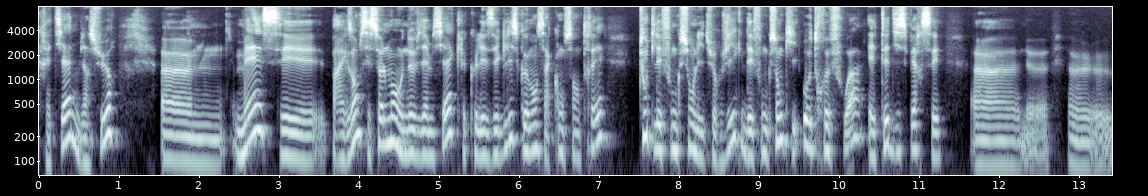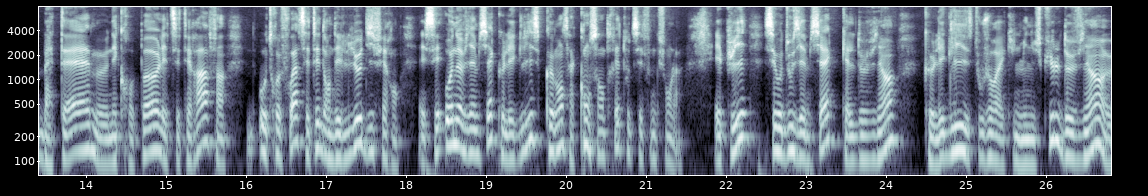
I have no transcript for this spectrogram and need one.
chrétiennes, bien sûr, euh, mais c'est, par exemple, c'est seulement au 9e siècle que les églises commencent à concentrer toutes les fonctions liturgiques, des fonctions qui autrefois étaient dispersées. Euh, euh, baptême, nécropole, etc. Enfin, autrefois, c'était dans des lieux différents. Et c'est au 9e siècle que l'Église commence à concentrer toutes ces fonctions-là. Et puis, c'est au 12e siècle qu'elle devient, que l'Église, toujours avec une minuscule, devient euh,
